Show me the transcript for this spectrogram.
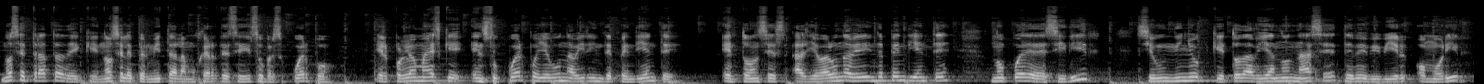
No se trata de que no se le permita a la mujer decidir sobre su cuerpo. El problema es que en su cuerpo lleva una vida independiente, entonces, al llevar una vida independiente, no puede decidir si un niño que todavía no nace debe vivir o morir.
